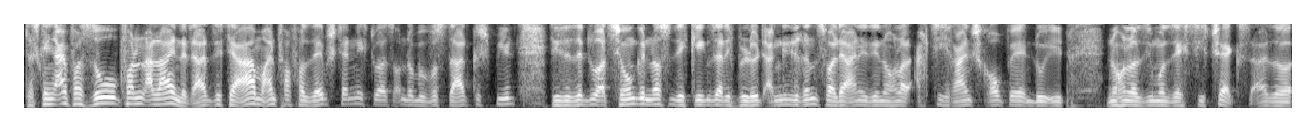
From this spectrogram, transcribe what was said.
das ging einfach so von alleine. Da hat sich der Arm einfach verselbstständigt, du hast unterbewusst Dart gespielt, diese Situation genossen, dich gegenseitig blöd angegrinst, weil der eine noch 180 reinschraubt, während du ihn noch 167 checkst. Also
